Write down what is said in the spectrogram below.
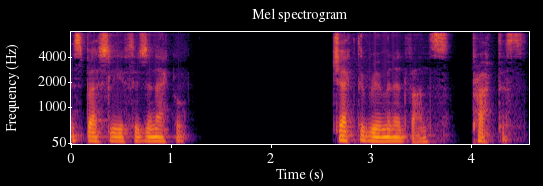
especially if there's an echo. Check the room in advance, practice.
